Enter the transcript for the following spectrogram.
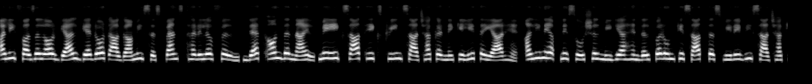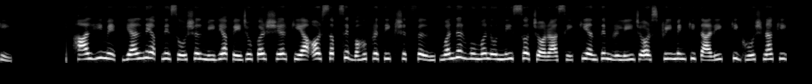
अली फजल और गैल गैडोट आगामी suspense thriller film Death on the Nile में एक साथ एक स्क्रीन साझा करने के लिए तैयार हैं। अली ने अपने सोशल मीडिया हैंडल पर उनके साथ तस्वीरें भी साझा की। हाल ही में गैल ने अपने सोशल मीडिया पेजों पर शेयर किया और सबसे बहुप्रतीक्षित फ़िल्म वंडर वुमन उन्नीस सौ चौरासी की अंतिम रिलीज़ और स्ट्रीमिंग की तारीख की घोषणा की,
